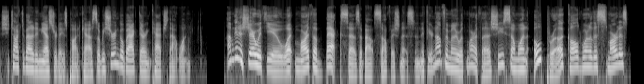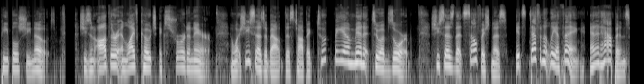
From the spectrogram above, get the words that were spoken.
she talked about it in yesterday's podcast, so be sure and go back there and catch that one. I'm going to share with you what Martha Beck says about selfishness. And if you're not familiar with Martha, she's someone Oprah called one of the smartest people she knows. She's an author and life coach extraordinaire. And what she says about this topic took me a minute to absorb. She says that selfishness, it's definitely a thing, and it happens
